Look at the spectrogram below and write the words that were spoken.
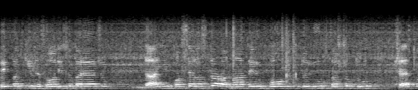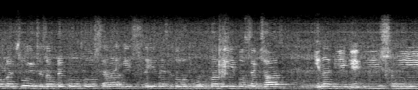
випадків, незгоди і суперечок. Дай їм по все ласкава мати любові, до людства, щоб тут, чесно працюючи за прикладом Твого Сина і Сина, і Святого Духа, нині повсякчас, і навіки вічні.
